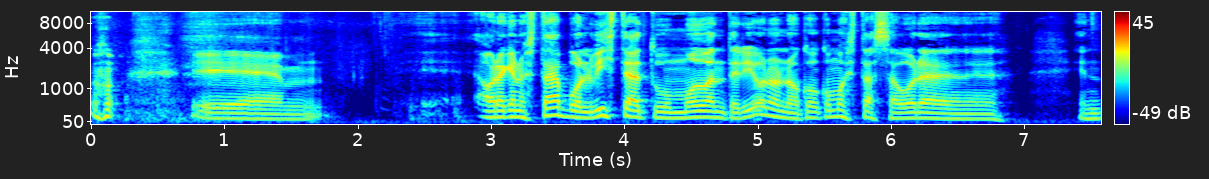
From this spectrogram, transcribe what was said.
Eh, ahora que no está, ¿volviste a tu modo anterior o no? ¿Cómo, cómo estás ahora? en-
